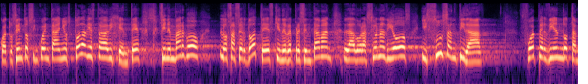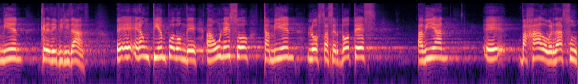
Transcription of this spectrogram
450 años, todavía estaba vigente. Sin embargo, los sacerdotes, quienes representaban la adoración a Dios y su santidad, fue perdiendo también credibilidad. E, e, era un tiempo donde aún eso también los sacerdotes habían eh, bajado, ¿verdad? Su,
